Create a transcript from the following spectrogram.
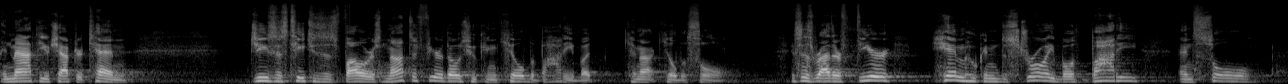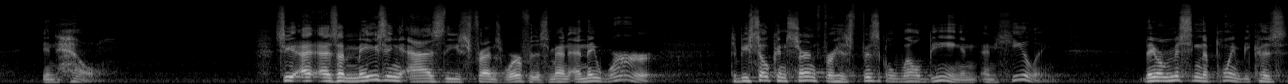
In Matthew chapter 10, Jesus teaches his followers not to fear those who can kill the body but cannot kill the soul. He says, rather, fear him who can destroy both body and soul in hell. See, as amazing as these friends were for this man, and they were, to be so concerned for his physical well being and, and healing, they were missing the point because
